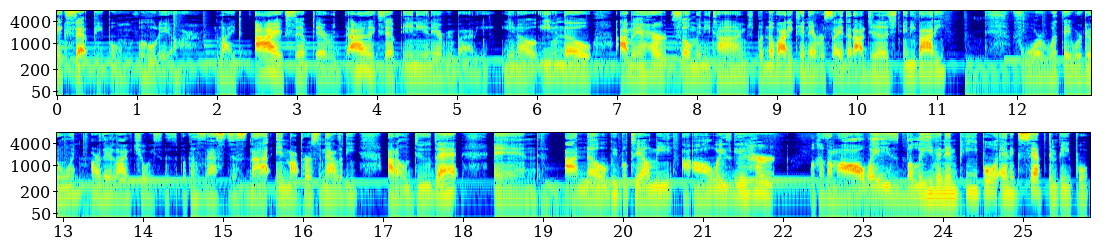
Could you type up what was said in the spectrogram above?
accept people for who they are. Like I accept every I accept any and everybody, you know, even though I've been hurt so many times, but nobody can ever say that I judged anybody for what they were doing or their life choices because that's just not in my personality. I don't do that. And I know people tell me I always get hurt because I'm always believing in people and accepting people.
